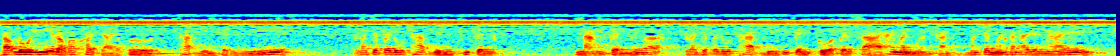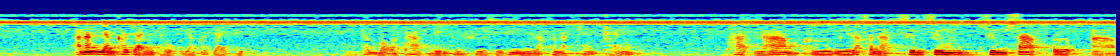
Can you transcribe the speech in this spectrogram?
เราดูอย่างนี้เราก็เข้าใจเออธาตุดินเป็นอย่างนี้ เราจะไปดูธาตุดินที่เป็นหนังเป็นเนื้อ เราจะไปดูธาตุดินที่เป็นกรวดเป็นทรายให้มันเหมือนกัน มันจะเหมือนกันได้ยังไง อันนั้นยังเข้าใจไม่ถูกยังเข้าใจผิดท่านบอกว่าธาตุดินคือคือสิ่งที่มีลักษณะแข็งแข็ง ธาตุน้ำคือมีลักษณะซึมซึมซึมซาบเอิบอาบ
